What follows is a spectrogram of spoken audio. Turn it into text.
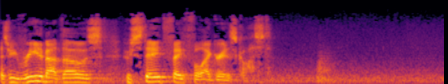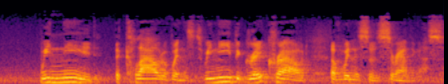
as we read about those who stayed faithful at greatest cost. We need the cloud of witnesses. We need the great crowd of witnesses surrounding us.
